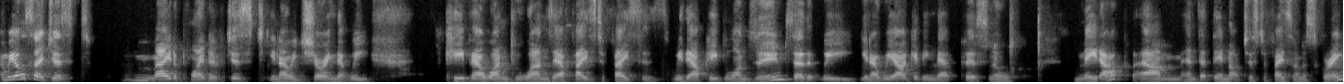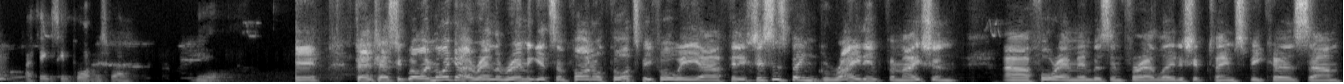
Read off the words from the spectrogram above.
And we also just made a point of just, you know, ensuring that we keep our one-to-ones, our face-to-faces with our people on Zoom so that we, you know, we are getting that personal meet up um, and that they're not just a face on a screen. I think it's important as well. Yeah. Yeah, fantastic. Well, we might go around the room and get some final thoughts before we uh, finish. This has been great information uh, for our members and for our leadership teams because, um,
